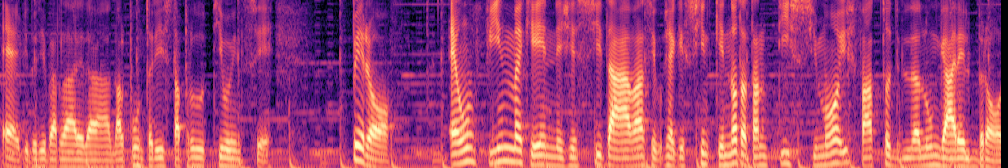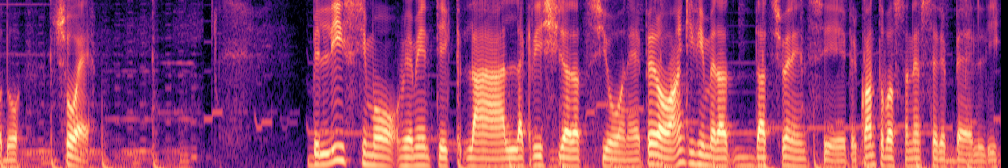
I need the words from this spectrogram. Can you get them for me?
evito di parlare da, dal punto di vista produttivo in sé. Però è un film che necessitava, cioè che, si, che nota tantissimo il fatto di allungare il brodo, cioè Bellissimo ovviamente la, la, crescita d'azione, però anche i film da, d'azione in sé, per quanto possano essere belli,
